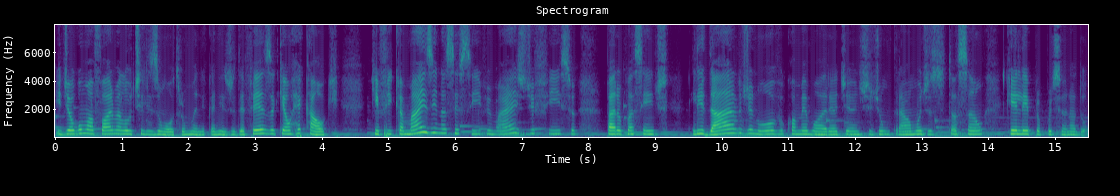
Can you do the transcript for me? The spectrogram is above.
e de alguma forma ela utiliza um outro mecanismo de defesa que é o recalque, que fica mais inacessível, mais difícil para o paciente lidar de novo com a memória diante de um trauma ou de situação que ele é proporcionador.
